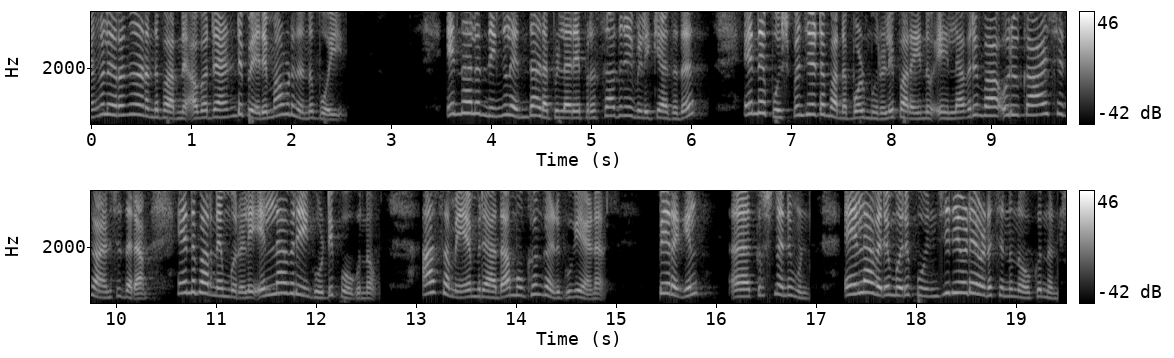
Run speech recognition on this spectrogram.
ഞങ്ങൾ ഇറങ്ങുകയാണെന്ന് പറഞ്ഞ് അവർ രണ്ടുപേരും അവിടെ നിന്ന് പോയി. എന്നാലും നിങ്ങൾ എന്താടാ പിള്ളേരെ പ്രസാദിനെ വിളിക്കാത്തത്? എന്നെ പുഷ്പൻ ചേട്ടൻ പറഞ്ഞപ്പോൾ മുരളി പറയുന്നു എല്ലാവരും വാ ഒരു കാഴ്ച കാണിച്ചു തരാം എന്ന് പറഞ്ഞ മുരളി എല്ലാവരെയും കൂട്ടി പോകുന്നു. ആ സമയം രാധ മുഖം കഴുകുകയാണ്. പിറകിൽ കൃഷ്ണനുമുണ്ട്. എല്ലാവരും ഒരു പുഞ്ചിരിയോടെ അവിടെ ചെന്ന് നോക്കുന്നുണ്ട്.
